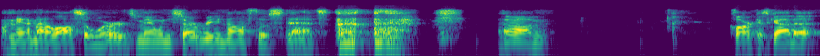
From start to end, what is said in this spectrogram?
I mean, I'm at a loss of words, man, when you start reading off those stats. um, Clark has got to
